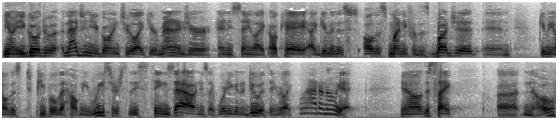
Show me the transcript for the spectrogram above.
you know, you go to, imagine you're going to like your manager and he's saying like, okay, I've given this, all this money for this budget and give me all this people to help me research these things out. And he's like, what are you going to do with it? And you're like, well, I don't know yet. You know, it's like, uh, no.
